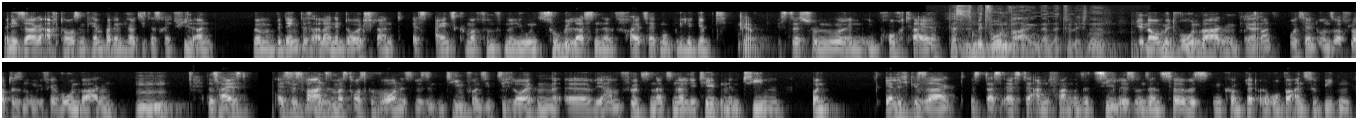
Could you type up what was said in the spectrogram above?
wenn ich sage 8000 Camper, dann hört sich das recht viel an. wenn man bedenkt, dass allein in Deutschland es 1,5 Millionen zugelassene Freizeitmobile gibt, ja. ist das schon nur ein, Bruchteil. Das ist mit Wohnwagen dann natürlich, ne? Genau, mit Wohnwagen. Ja. 20 Prozent unserer Flotte sind ungefähr Wohnwagen. Mhm. Das heißt, es ist Wahnsinn, was daraus geworden ist. Wir sind ein Team von 70 Leuten, äh, wir haben 14 Nationalitäten im Team und ehrlich gesagt ist das erst der Anfang. Unser Ziel ist, unseren Service in komplett Europa anzubieten.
